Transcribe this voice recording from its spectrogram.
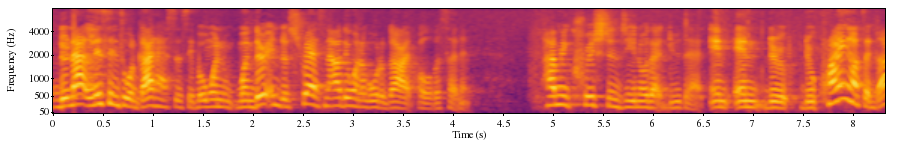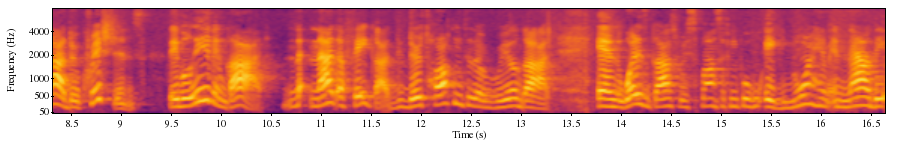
They're not listening to what God has to say. But when, when they're in distress, now they want to go to God all of a sudden. How many Christians do you know that do that? And, and they're, they're crying out to God. They're Christians. They believe in God, not a fake God. They're talking to the real God. And what is God's response to people who ignore Him and now they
